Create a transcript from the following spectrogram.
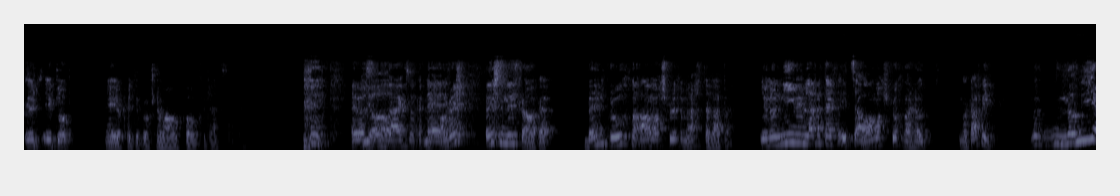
ich, ich glaube, nein, okay, du brauchst nicht mal Alkohol für das zu sagen. Einfach so Ja, sagen, so. nein. Aber weißt du, weißt du, mir fragen, wann braucht man Anmachsprüche im echten Leben? Ich habe noch nie in meinem Leben gedacht, jetzt ein Anmachspruch wäre halt noch gäbig. Noch, nie!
